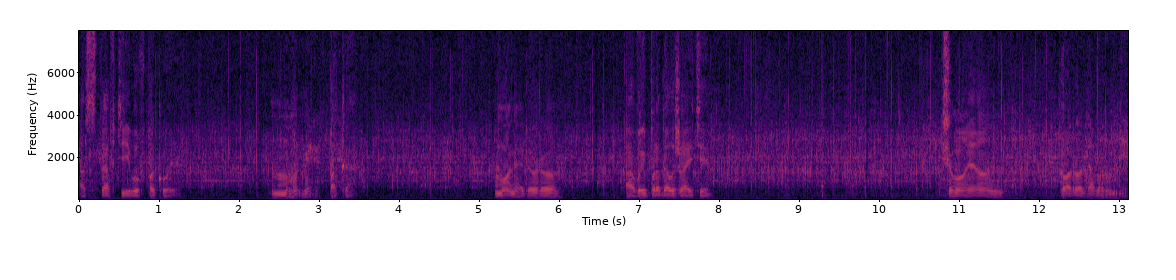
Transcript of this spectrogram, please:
Оставьте его в покое. Моне. Пока. А вы продолжайте. Шумайон Кородавамбек.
